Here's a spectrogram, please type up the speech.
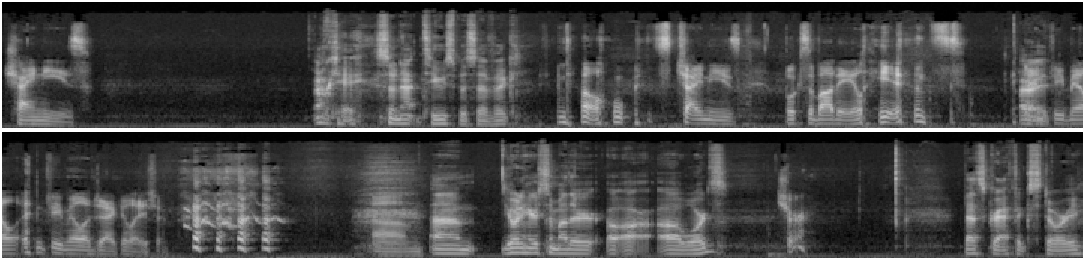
Chinese. Okay, so not too specific. No, it's Chinese books about aliens All and right. female and female ejaculation. Um, you want to hear some other uh, uh, awards? Sure. Best graphic story,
